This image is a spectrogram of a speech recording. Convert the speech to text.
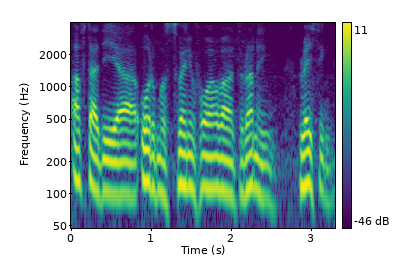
after the almost 24 hours running, racing,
